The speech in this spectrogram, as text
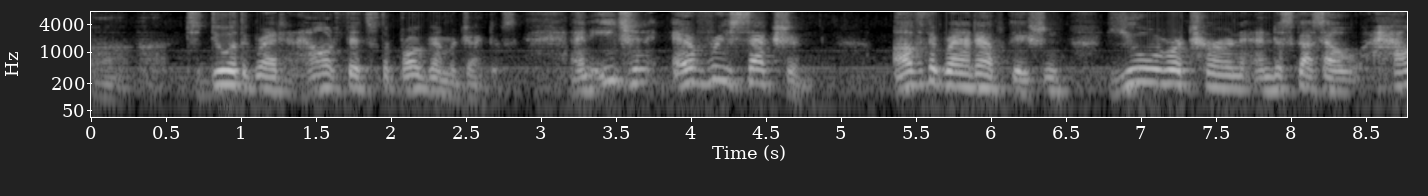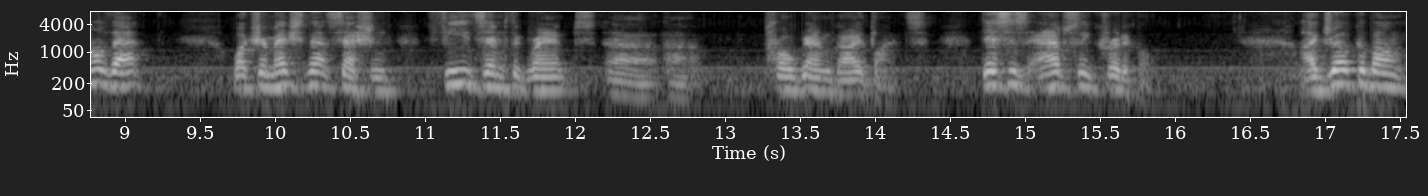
uh, uh, to do with the grant and how it fits the program objectives. And each and every section of the grant application, you will return and discuss how, how that, what you're mentioning in that session, feeds into the grant uh, uh, program guidelines. This is absolutely critical. I joke about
